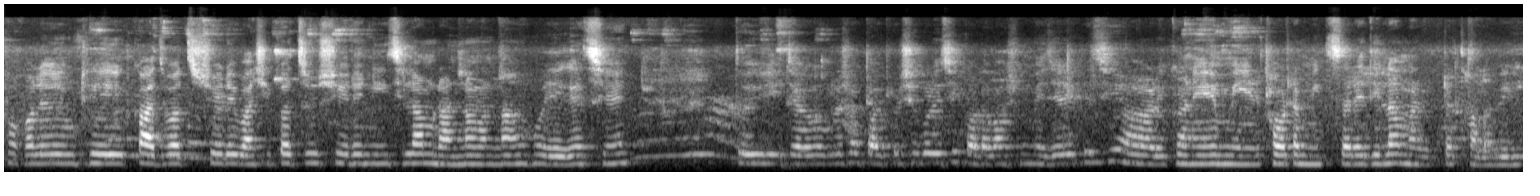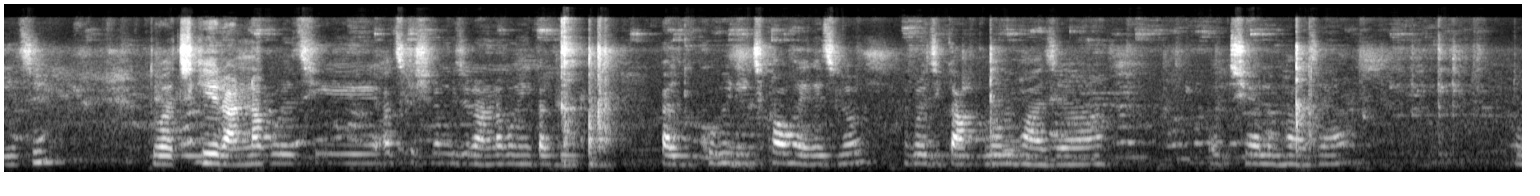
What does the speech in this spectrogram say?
সকালে উঠে কাজ বাজ সেরে, বাসি কাজ সেরে নিয়েছিলাম। রান্না বান্না হয়ে গেছে। তো এই জায়গাগুলো সব পরিষ্কার করেছি, কটা বাসন মেজে রেখেছি। আর এখানে মেয়ের খাওয়াটা মিক্সারে দিলাম আর একটা থালা বেরিয়েছে। তো আজকে রান্না করেছি, আজকে সেরকম কিছু রান্না করিনি, কালকে কালকে খুবই রিচ খাওয়া হয়ে গেছিল। করেছি কাঁকরোল ভাজা, হচ্ছে আলু ভাজা। তো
